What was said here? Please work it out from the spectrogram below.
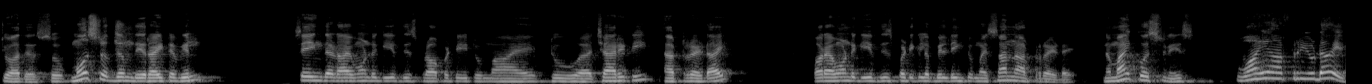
to others. So most of them they write a will saying that i want to give this property to my to charity after i die or i want to give this particular building to my son after i die. Now my question is why after you die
